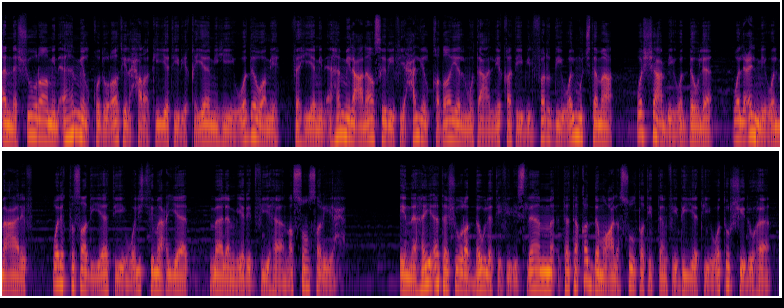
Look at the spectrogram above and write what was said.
أن الشورى من أهم القدرات الحركية لقيامه ودوامه فهي من أهم العناصر في حل القضايا المتعلقة بالفرد والمجتمع والشعب والدولة والعلم والمعارف والاقتصاديات والاجتماعيات ما لم يرد فيها نص صريح. إن هيئة شورى الدولة في الإسلام تتقدم على السلطة التنفيذية وترشدها.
